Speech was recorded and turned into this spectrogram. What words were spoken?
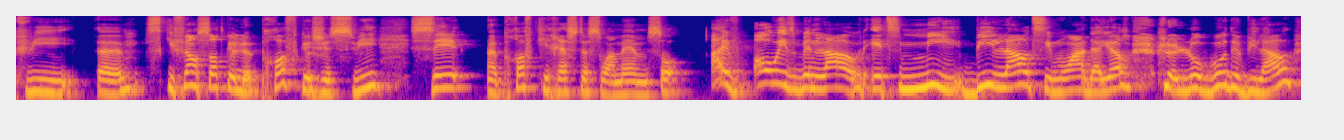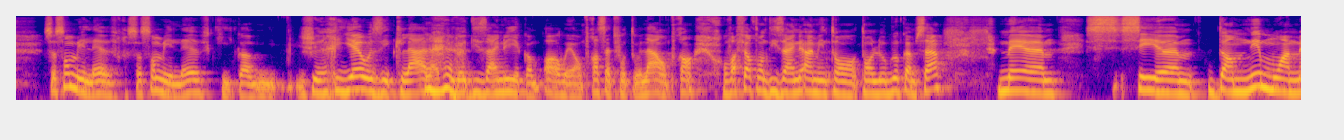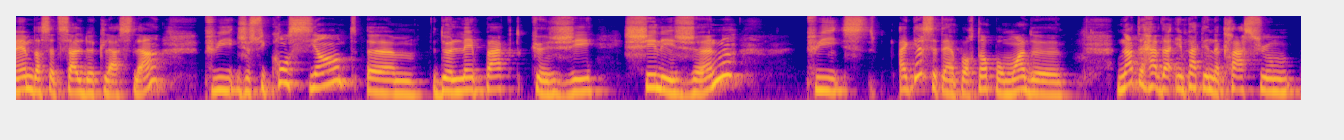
Puis, euh, ce qui fait en sorte que le prof que je suis, c'est un prof qui reste soi-même. So, I've always been loud. It's me. Be loud, c'est moi. D'ailleurs, le logo de Be loud, ce sont mes lèvres. Ce sont mes lèvres qui, comme, je riais aux éclats. Là, le designer, il est comme, oh ouais, on prend cette photo-là, on prend, on va faire ton designer, I mean, ton, ton logo comme ça. Mais euh, c'est euh, d'emmener moi-même dans cette salle de classe-là. Puis, je suis consciente euh, de l'impact que j'ai chez les jeunes. Puis, I guess c'était important pour moi de not to have that impact in the classroom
